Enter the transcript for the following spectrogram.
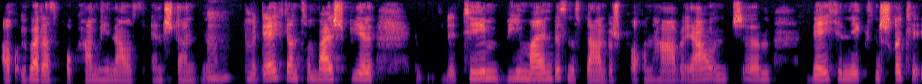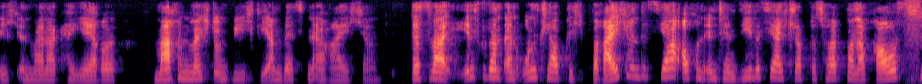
auch über das Programm hinaus entstanden, mhm. mit der ich dann zum Beispiel äh, Themen wie meinen Businessplan besprochen habe, ja, und ähm, welche nächsten Schritte ich in meiner Karriere machen möchte und wie ich die am besten erreiche. Das war insgesamt ein unglaublich bereicherndes Jahr, auch ein intensives Jahr. Ich glaube, das hört man auch raus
